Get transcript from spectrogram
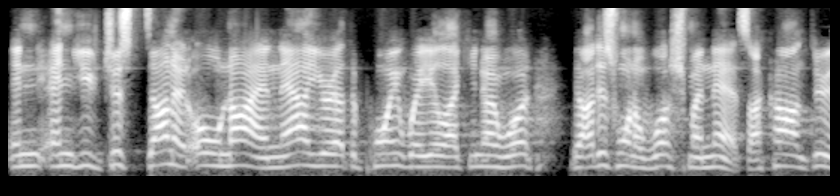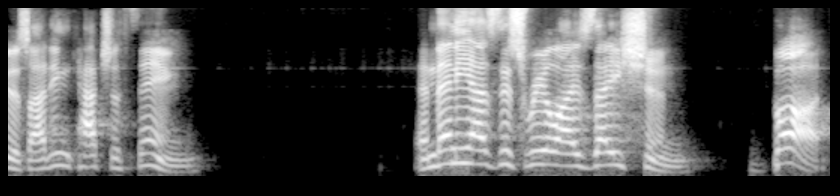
And, and you've just done it all night. And now you're at the point where you're like, you know what? I just want to wash my nets. I can't do this. I didn't catch a thing. And then he has this realization. But,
